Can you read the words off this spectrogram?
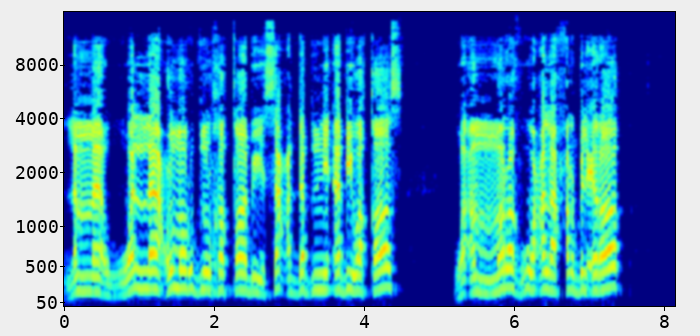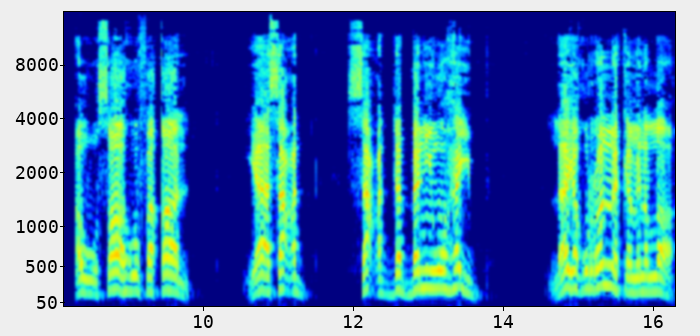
لما ولى عمر بن الخطاب سعد بن أبي وقاص وأمره على حرب العراق أوصاه فقال يا سعد سعد بني وهيب لا يغرنك من الله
